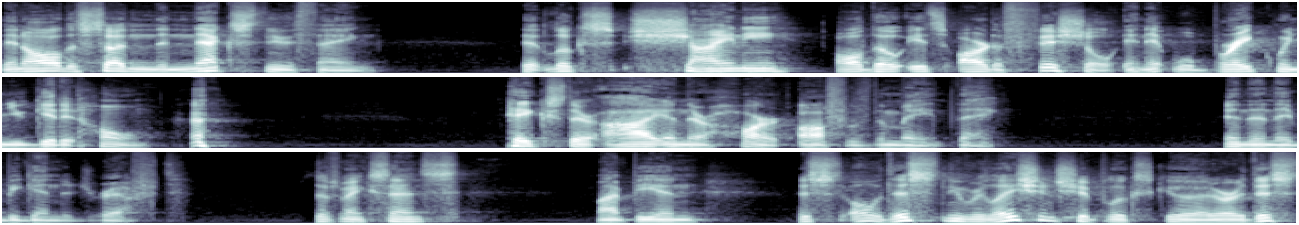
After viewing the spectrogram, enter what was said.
Then all of a sudden, the next new thing that looks shiny, although it's artificial and it will break when you get it home, takes their eye and their heart off of the main thing. And then they begin to drift. Does this make sense? Might be in this, oh, this new relationship looks good, or this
